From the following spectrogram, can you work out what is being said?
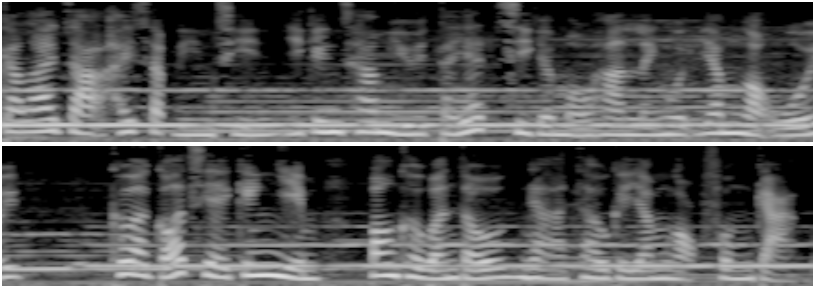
格拉泽喺十年前已經參與第一次嘅無限領域音樂會。佢話嗰次嘅經驗幫佢揾到亞洲嘅音樂風格。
